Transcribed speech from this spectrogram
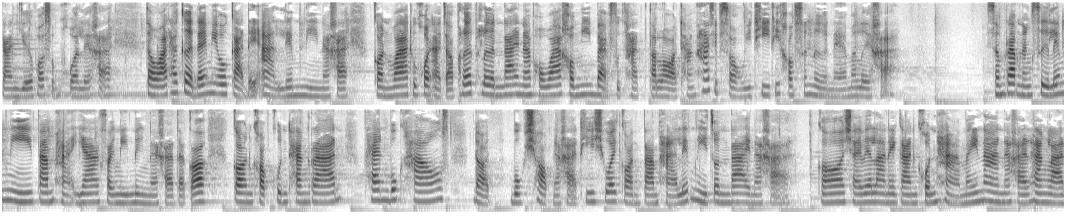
การเยอะพอสมควรเลยค่ะ แต่ว่าถ้าเกิดได้มีโอกาสได้อ่านเล่มนี้นะคะ ก่อนว่าทุกคนอาจจะเพลิดเพลินได้นะ เพราะว่าเขามีแบบฝึกหัดตลอดทั้ง 52 วิธีที่เขาเสนอแนะมาเลยค่ะสำหรับหนังสือเล่มนี้ตามหายากสักนิดหนึ่งนะคะ แต่ก็ก่อนขอบคุณทางร้าน Pan Book House Bookshop นะคะ ที่ช่วยก่อนตามหาเล่มนี้จนได้นะคะ ก็ใช้เวลาในการค้นหาไม่นานนะคะ ทางร้าน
